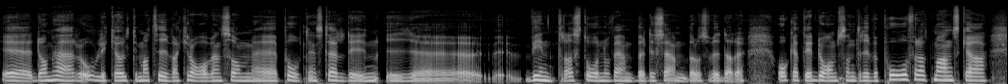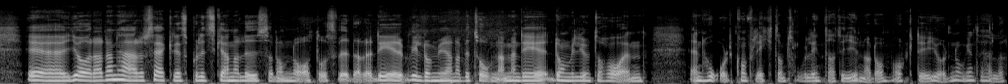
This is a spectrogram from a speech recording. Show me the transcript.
eh, de här olika ultimativa kraven som eh, Putin ställde i, i eh, vintras, då, november, december och så vidare. Och att det är de som driver på för att man ska eh, göra den här säkerhetspolitiska analysen om NATO och så vidare. Det vill de ju gärna betona men det, de vill ju inte ha en, en hård konflikt. De tror väl inte att det gynnar dem och det gör det nog inte heller.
